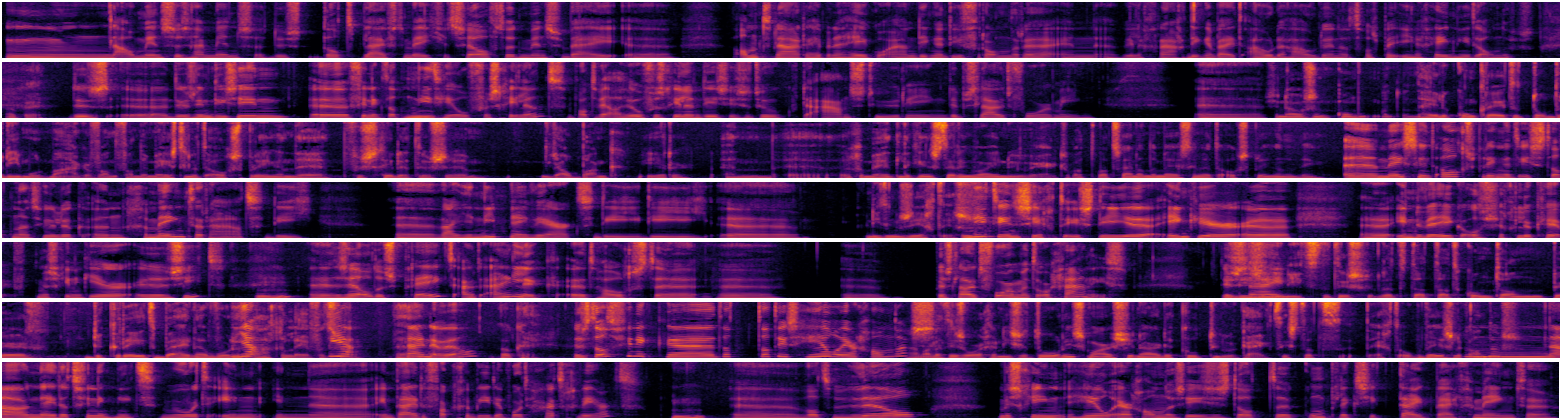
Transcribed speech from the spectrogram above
Mm, nou, mensen zijn mensen. Dus dat blijft een beetje hetzelfde. De mensen bij uh, ambtenaren hebben een hekel aan dingen die veranderen en uh, willen graag dingen bij het oude houden. En dat was bij ING niet anders. Okay. Dus, uh, dus in die zin vind ik dat niet heel verschillend. Wat wel heel verschillend is, is natuurlijk de aansturing, de besluitvorming. Als je nou eens een, een, hele concrete top 3 moet maken van, van de meest in het oog springende verschillen tussen jouw bank eerder en uh, een gemeentelijke instelling waar je nu werkt. Wat, wat zijn dan de meest in het oog springende dingen? Uh, meest in het oog springend is dat natuurlijk een gemeenteraad die, uh, waar je niet mee werkt, die. die niet in zicht is. Niet in zicht is. Die je één keer in de week, als je geluk hebt, misschien een keer ziet. Mm -hmm. zelden spreekt. Uiteindelijk het hoogste besluitvormend orgaan is. Dus en die zij... zie je niet. Dat, is, dat, dat, dat komt dan per decreet bijna worden ja. aangeleverd. Ja, ja, bijna wel. Oké. Okay. Dus dat vind ik, uh, dat, dat is heel erg anders. Ja, maar dat is organisatorisch. Maar als je naar de cultuur kijkt, is dat echt ook wezenlijk anders? Mm, nou, nee, dat vind ik niet. Er wordt in, in, uh, in beide vakgebieden wordt hard gewerkt. Mm -hmm. uh, wat wel misschien heel erg anders is, is dat de complexiteit bij gemeenten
